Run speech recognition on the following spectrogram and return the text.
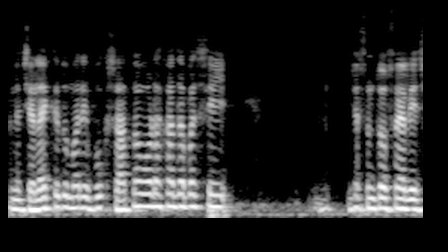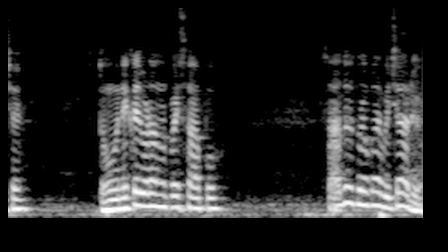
અને છેલ્લાએ કીધું, મારી ભૂખ સાતમા વડા ખાધા પછી જે સંતોષાયેલી છે, તો હું એક જ વડાના પૈસા આપું. સાધુએ થોડુંક વાર વિચાર્યું.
